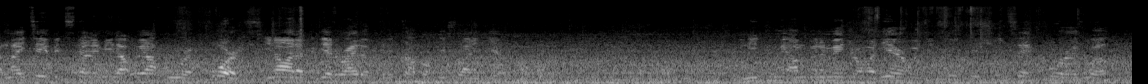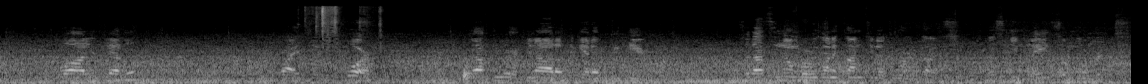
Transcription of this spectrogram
And my tape it's telling me that we have to work fours in order to get right up to the top of this line here. You need to, I'm going to measure over here, which it should, it should say four as well. Wall is level. Right, so it's four. We have to work in order to get up to here. So that's the number we're going to continue to work on. Let's keep playing some more bricks.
